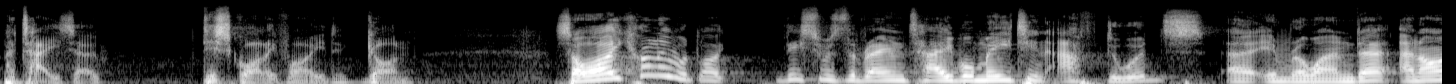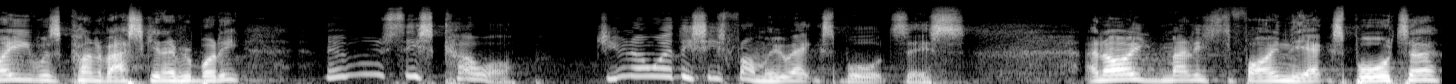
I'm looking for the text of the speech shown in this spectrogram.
potato. Disqualified, gone. So I kind of would like, this was the round table meeting afterwards uh, in Rwanda, and I was kind of asking everybody, who's this co op? Do you know where this is from? Who exports this? And I managed to find the exporter.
